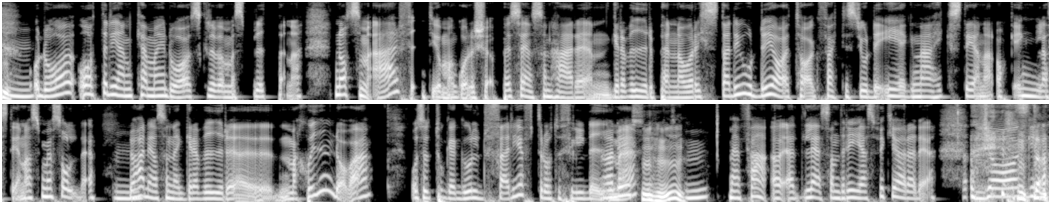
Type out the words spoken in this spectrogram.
Mm. Och då återigen kan man ju då skriva med spritpenna. Något som är fint är om man går och köper sig en sån här eh, gravyrpenna och rista. Det gjorde jag ett tag. Faktiskt gjorde egna häckstenar och änglastenar som jag sålde. Mm. Då hade jag en sån här gravyrmaskin. Då, va? Och så tog jag guldfärg efteråt och fyllde i ja, med. Mm. Mm. Men fan, läs Andreas fick göra det. Jag,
